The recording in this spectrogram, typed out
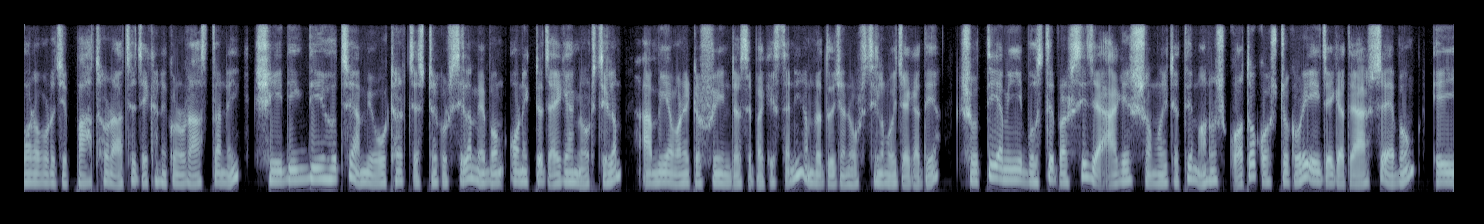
বড় বড় যে পাথর আছে, যেখানে কোনো রাস্তা নেই, সেই দিক দিয়ে হচ্ছে আমি ওঠার চেষ্টা করছিলাম এবং অনেকটা জায়গায় আমি উঠছিলাম। আমি আমার একটা ফ্রেন্ড আছে পাকিস্তানি, আমরা দুজনে উঠছিলাম ওই জায়গা দিয়ে। সত্যি আমি বুঝতে পারছি যে আগের সময়টাতে মানুষ কত কষ্ট করে এই জায়গাতে আসছে এবং এই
